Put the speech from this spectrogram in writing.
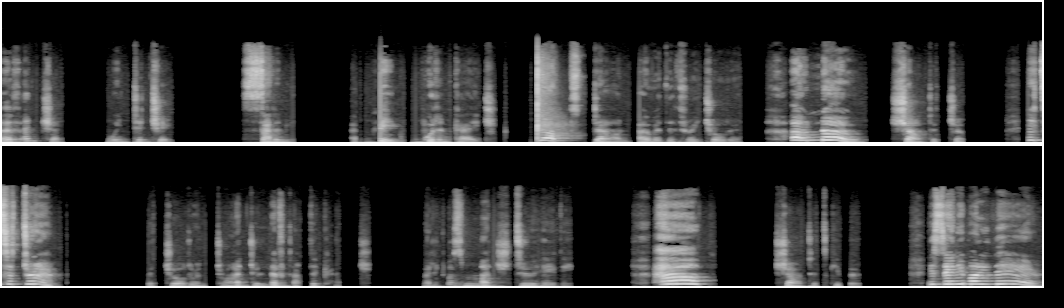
Biff and Chip went to check. Suddenly, a big wooden cage dropped down over the three children. Oh no! shouted Chip. It's a trap! The children tried to lift up the cage, but it was much too heavy. Help! shouted Kipper. Is anybody there?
